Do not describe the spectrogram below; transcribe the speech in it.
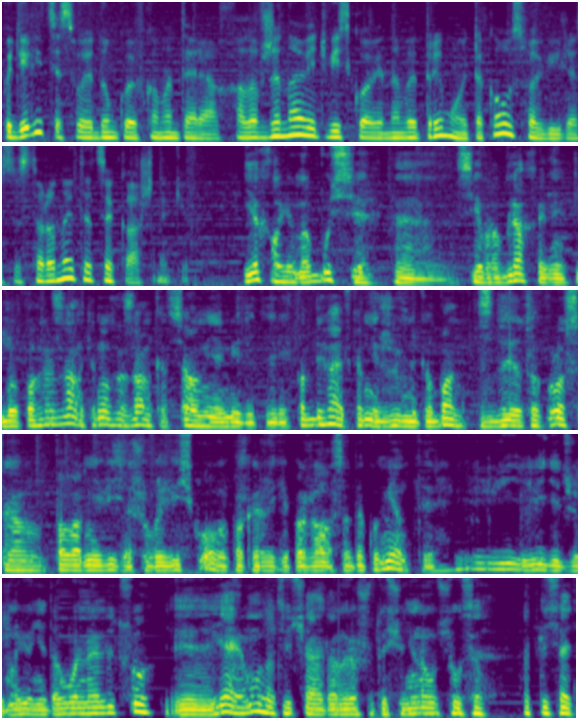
Поділіться своєю думкою в коментарях, але вже навіть військові не витримують такого свавілля зі сторони ТЦКшників. Ехал я на бусе э, с евробляхами, был по гражданке, но гражданка вся у меня милитари. Подбегает ко мне жирный кабан, задает вопросы, а по вам не видно, что вы військовый, покажите, пожалуйста, документы. И видит же мое недовольное лицо. Э, я ему отвечаю, там, говорю, что ты еще не научился отличать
